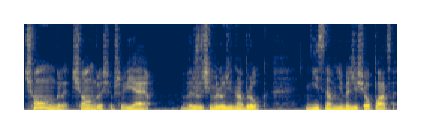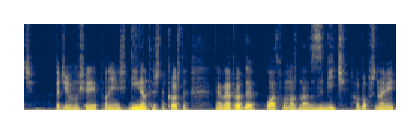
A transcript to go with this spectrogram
ciągle, ciągle się przewijają, wyrzucimy ludzi na bruk, nic nam nie będzie się opłacać, będziemy musieli ponieść gigantyczne koszty, tak naprawdę łatwo można zbić, albo przynajmniej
